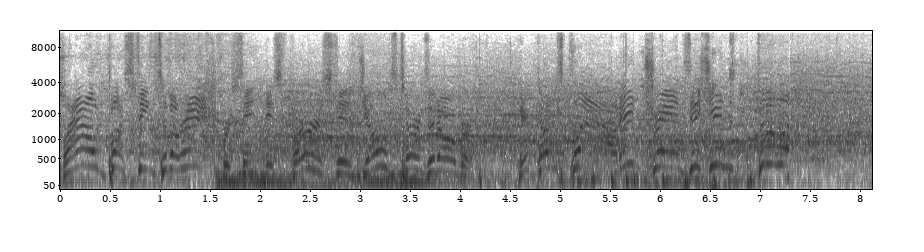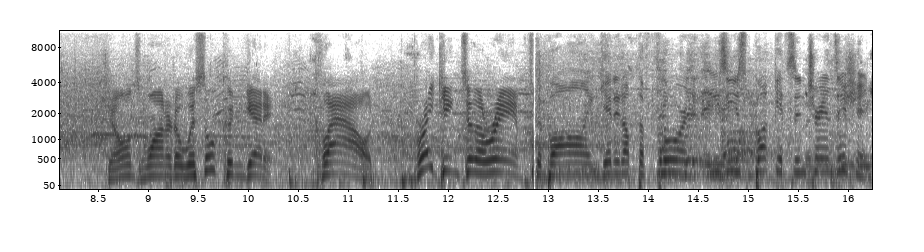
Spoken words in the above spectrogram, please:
Cloud busting to the rim. Percent in his first as Jones turns it over. Here comes Cloud in transition to the left. Jones wanted a whistle, couldn't get it. Cloud breaking to the rim. The ball and get it up the floor. The easiest buckets in transition.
